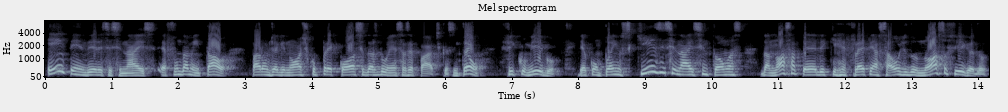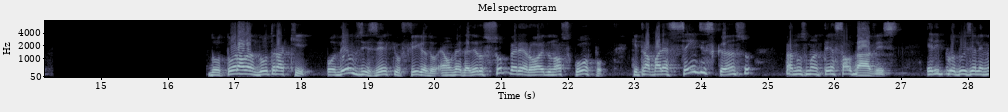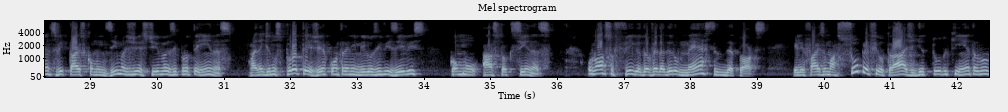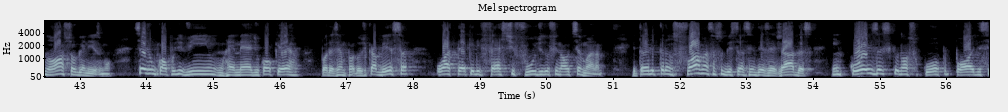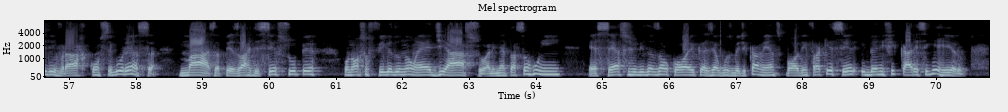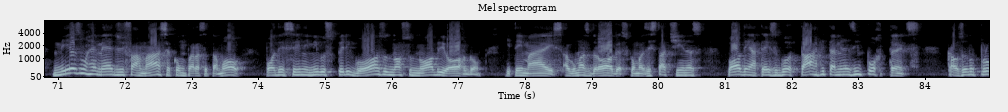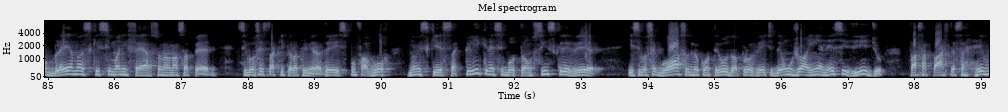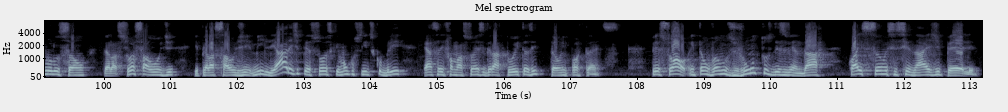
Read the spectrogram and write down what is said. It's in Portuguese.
Entender esses sinais é fundamental para um diagnóstico precoce das doenças hepáticas. Então, fique comigo e acompanhe os 15 sinais e sintomas da nossa pele que refletem a saúde do nosso fígado. Dr. Alan Dutra aqui. Podemos dizer que o fígado é um verdadeiro super-herói do nosso corpo que trabalha sem descanso para nos manter saudáveis. Ele produz elementos vitais como enzimas digestivas e proteínas, além de nos proteger contra inimigos invisíveis como as toxinas. O nosso fígado é o verdadeiro mestre do detox. Ele faz uma superfiltragem de tudo que entra no nosso organismo, seja um copo de vinho, um remédio qualquer, por exemplo, para dor de cabeça, ou até aquele fast food do final de semana. Então ele transforma essas substâncias indesejadas em coisas que o nosso corpo pode se livrar com segurança. Mas, apesar de ser super, o nosso fígado não é de aço. Alimentação ruim, excesso de bebidas alcoólicas e alguns medicamentos podem enfraquecer e danificar esse guerreiro. Mesmo remédios de farmácia, como paracetamol, podem ser inimigos perigosos do nosso nobre órgão. E tem mais: algumas drogas, como as estatinas, podem até esgotar vitaminas importantes, causando problemas que se manifestam na nossa pele. Se você está aqui pela primeira vez, por favor, não esqueça, clique nesse botão se inscrever. E se você gosta do meu conteúdo, aproveite dê um joinha nesse vídeo. Faça parte dessa revolução pela sua saúde e pela saúde de milhares de pessoas que vão conseguir descobrir essas informações gratuitas e tão importantes. Pessoal, então vamos juntos desvendar Quais são esses sinais de pele?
